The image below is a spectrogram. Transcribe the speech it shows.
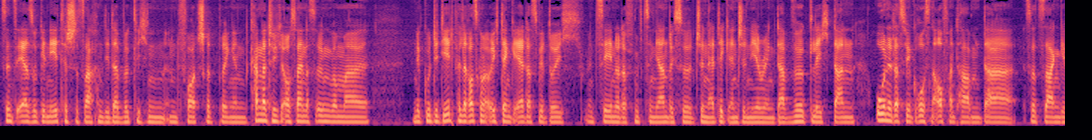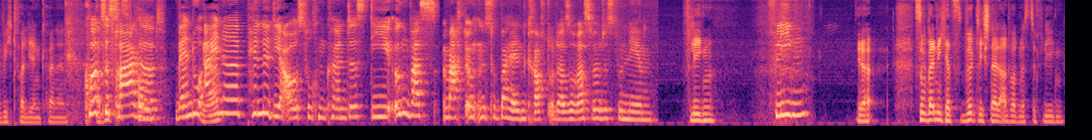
sind es eher so genetische Sachen, die da wirklich einen, einen Fortschritt bringen. Kann natürlich auch sein, dass irgendwann mal eine gute Diätpille rauskommt, aber ich denke eher, dass wir durch in 10 oder 15 Jahren durch so Genetic Engineering da wirklich dann, ohne dass wir einen großen Aufwand haben, da sozusagen Gewicht verlieren können. Kurze Frage, kommt, wenn du ja? eine Pille dir aussuchen könntest, die irgendwas macht, irgendeine Superheldenkraft oder so, was würdest du nehmen? Fliegen. Fliegen? Ja. So, wenn ich jetzt wirklich schnell antworten müsste, fliegen.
